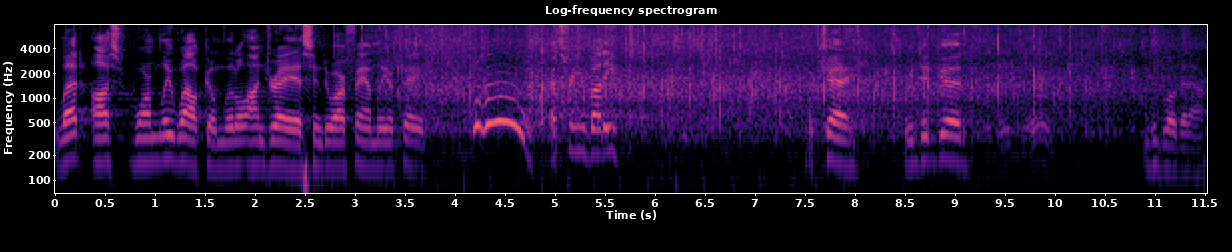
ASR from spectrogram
Let us warmly welcome little Andreas into our family of faith. Woohoo! That's for you, buddy. Okay, we did good. You can blow that out.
